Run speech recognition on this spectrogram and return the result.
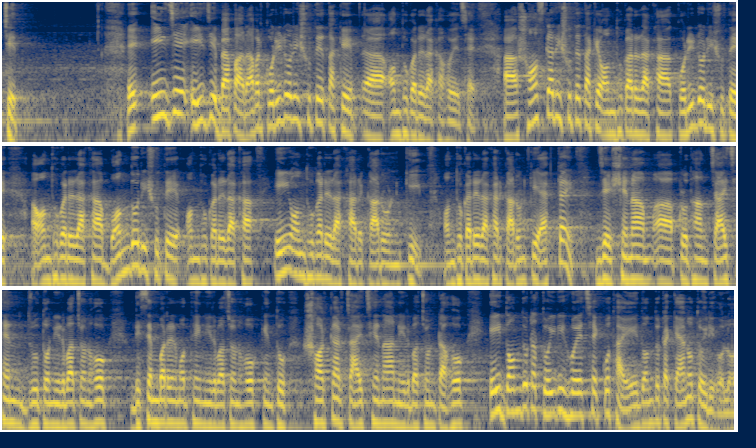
উচিত। এই যে এই যে ব্যাপার, আবার করিডোর ইস্যুতে তাকে অন্ধকারে রাখা হয়েছে। সংস্কার ইস্যুতে তাকে অন্ধকারে রাখা করিডোর ইস্যুতে অন্ধকারে রাখা, বন্দর ইস্যুতে অন্ধকারে রাখা, এই অন্ধকারে রাখার কারণ কি? অন্ধকারে রাখার কারণ কি একটাই? যে সেনা প্রধান চাইছেন দ্রুত নির্বাচন হোক, ডিসেম্বরের মধ্যেই নির্বাচন হোক, কিন্তু সরকার চাইছে না নির্বাচনটা হোক। এই দ্বন্দ্বটা তৈরি হয়েছে কোথায়? এই দ্বন্দ্বটা কেন তৈরি হলো?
